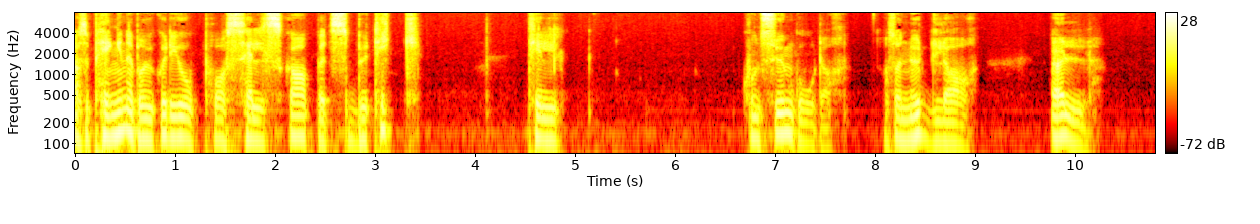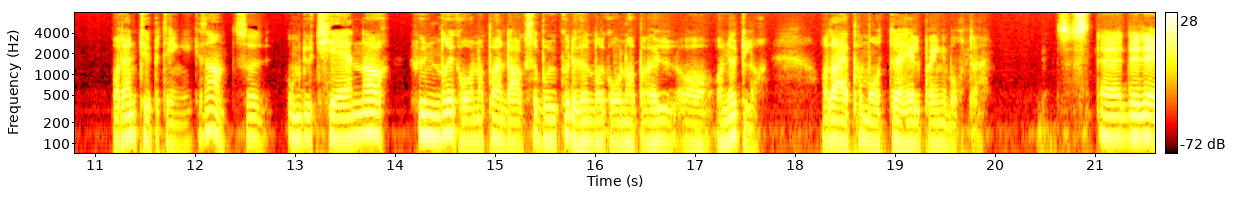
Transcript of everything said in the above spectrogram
Altså pengene bruker de jo på selskapets butikk til konsumgoder. Altså nudler, øl og den type ting, ikke sant. Så om du tjener 100 kroner på en dag, så bruker du 100 kroner på øl og, og nudler. Og da er på en måte hele poenget borte. Så eh, det er det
